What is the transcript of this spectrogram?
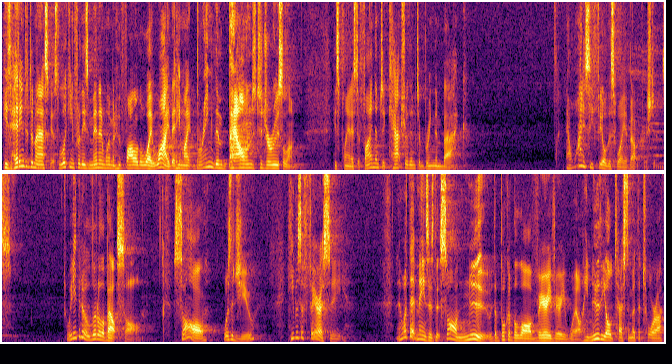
He's heading to Damascus looking for these men and women who follow the way. Why? That he might bring them bound to Jerusalem. His plan is to find them, to capture them, to bring them back. Now, why does he feel this way about Christians? We need to know a little about Saul. Saul was a Jew, he was a Pharisee. And what that means is that Saul knew the book of the law very, very well. He knew the Old Testament, the Torah.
